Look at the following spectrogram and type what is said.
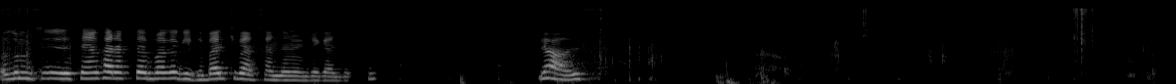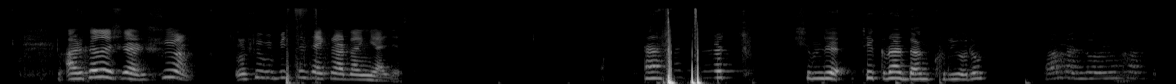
Oğlum se- senin karakter bug'a girdi. Belki ben senden önce gelecektim. Ya üf. Arkadaşlar şu şu bir bitsin tekrardan geleceğiz. Evet. Şimdi tekrardan kuruyorum. Tamam ben de oyun kastım.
